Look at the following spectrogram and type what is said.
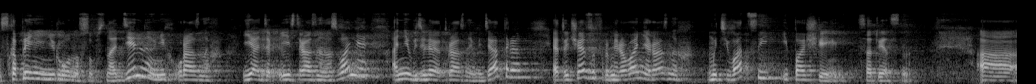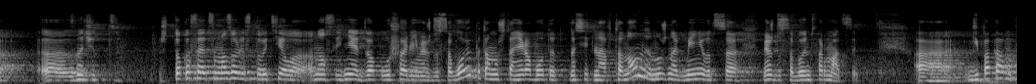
скопление нейронов, собственно, отдельные, у них у разных ядер есть разные названия, они выделяют разные медиаторы и отвечают за формирование разных мотиваций и поощрений, соответственно. А, а, значит, что касается мозолистого тела, оно соединяет два полушария между собой, потому что они работают относительно автономно, и нужно обмениваться между собой информацией. А, гиппокамп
